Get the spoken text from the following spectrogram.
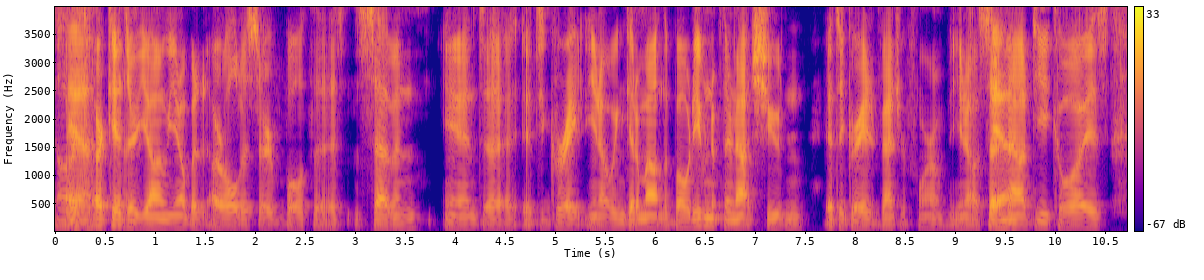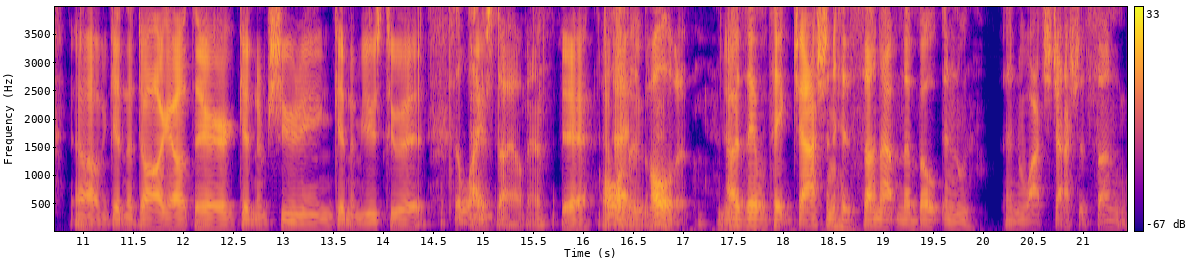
Oh, Our, Yeah. our kids are young, you know, but our oldest are both uh, seven, and uh, it's great. You know, we can get them out in the boat, even if they're not shooting. It's a great adventure for them. You know, setting Yeah. out decoys, um, getting the dog out there, getting them shooting, getting them used to it. It's a lifestyle, man. Yeah, All of it. All of it. I was able to take Josh and his son out in the boat and and watch Josh's son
